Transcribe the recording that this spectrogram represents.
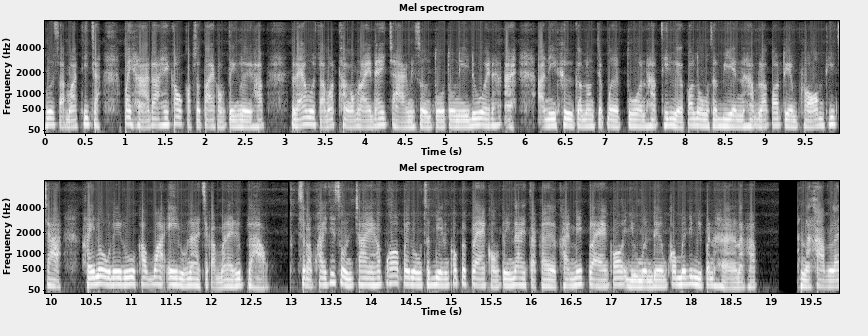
เพื่อสามารถที่จะไปหาได้ให้เข้ากับสไตล์ของตัวเองเลยครับแล้วมันสามารถทำกำไรได้จากในส่วนตัวตรงนี้ด้วยนะอะอันนี้คือกำลังจะเปิดตัวนะครับที่เหลือก็ลงทะเบียนนะครับแล้วก็เตรียมพร้อมที่จะให้โลกได้รู้ครับว่าเอลูน่าจะกลับมาได้หรือเปล่า สำหรับใครที่สนใจครับก็ไปลงทะเบียนก็ไปแปลงของตัวเองได้ แต่ใครใครไม่แปลงก็อยู่เหมือนเดิมก็ไม่ได้มีปัญหานะครับนะครับและ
